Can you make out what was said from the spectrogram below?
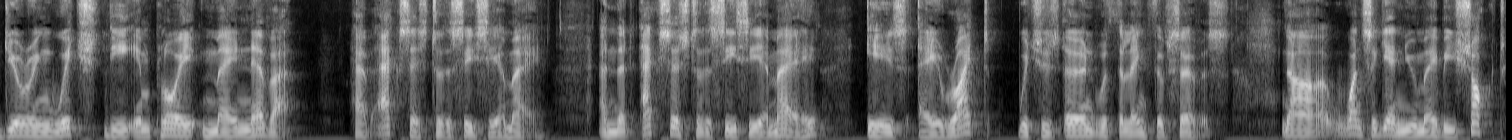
during which the employee may never have access to the CCMA, and that access to the CCMA is a right which is earned with the length of service. Now, once again, you may be shocked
